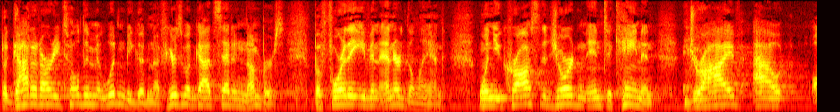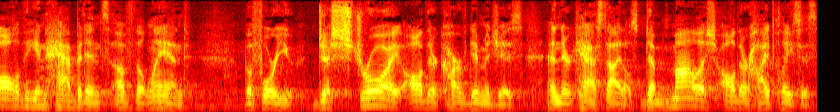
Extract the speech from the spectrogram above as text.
But God had already told him it wouldn't be good enough. Here's what God said in Numbers before they even entered the land When you cross the Jordan into Canaan, drive out all the inhabitants of the land before you, destroy all their carved images and their cast idols, demolish all their high places.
